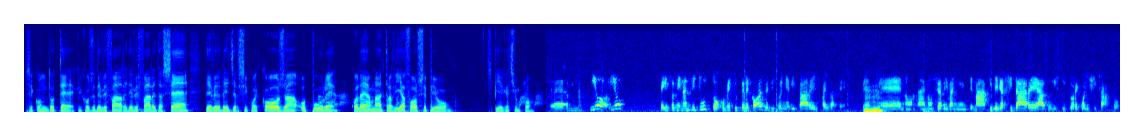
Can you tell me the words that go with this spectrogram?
secondo te che cosa deve fare? Deve fare da sé? Deve leggersi qualcosa? Oppure qual è un'altra via forse più... Spiegaci un po'. Ehm, io, io penso che innanzitutto, come tutte le cose, bisogna evitare il fai da te, perché mm-hmm. non, non, si arriva a niente, ma ti devi affidare ad un istruttore qualificato.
